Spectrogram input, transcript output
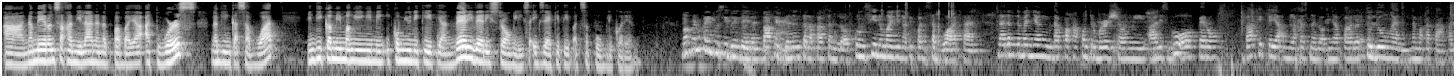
ah, na meron sa kanila na nagpabaya at worse, naging kasabwat, hindi kami mangingiming i-communicate yan very, very strongly sa executive at sa publiko rin. Ma'am, ano kayo posibleng dahilan? Bakit ganun kalakas ang loob? Kung sino man yung nakipagsabuatan, na alam naman niyang napaka-controversial ni Alice Guo, pero bakit kaya ang lakas ng loob niya para tulungan na makatakas?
